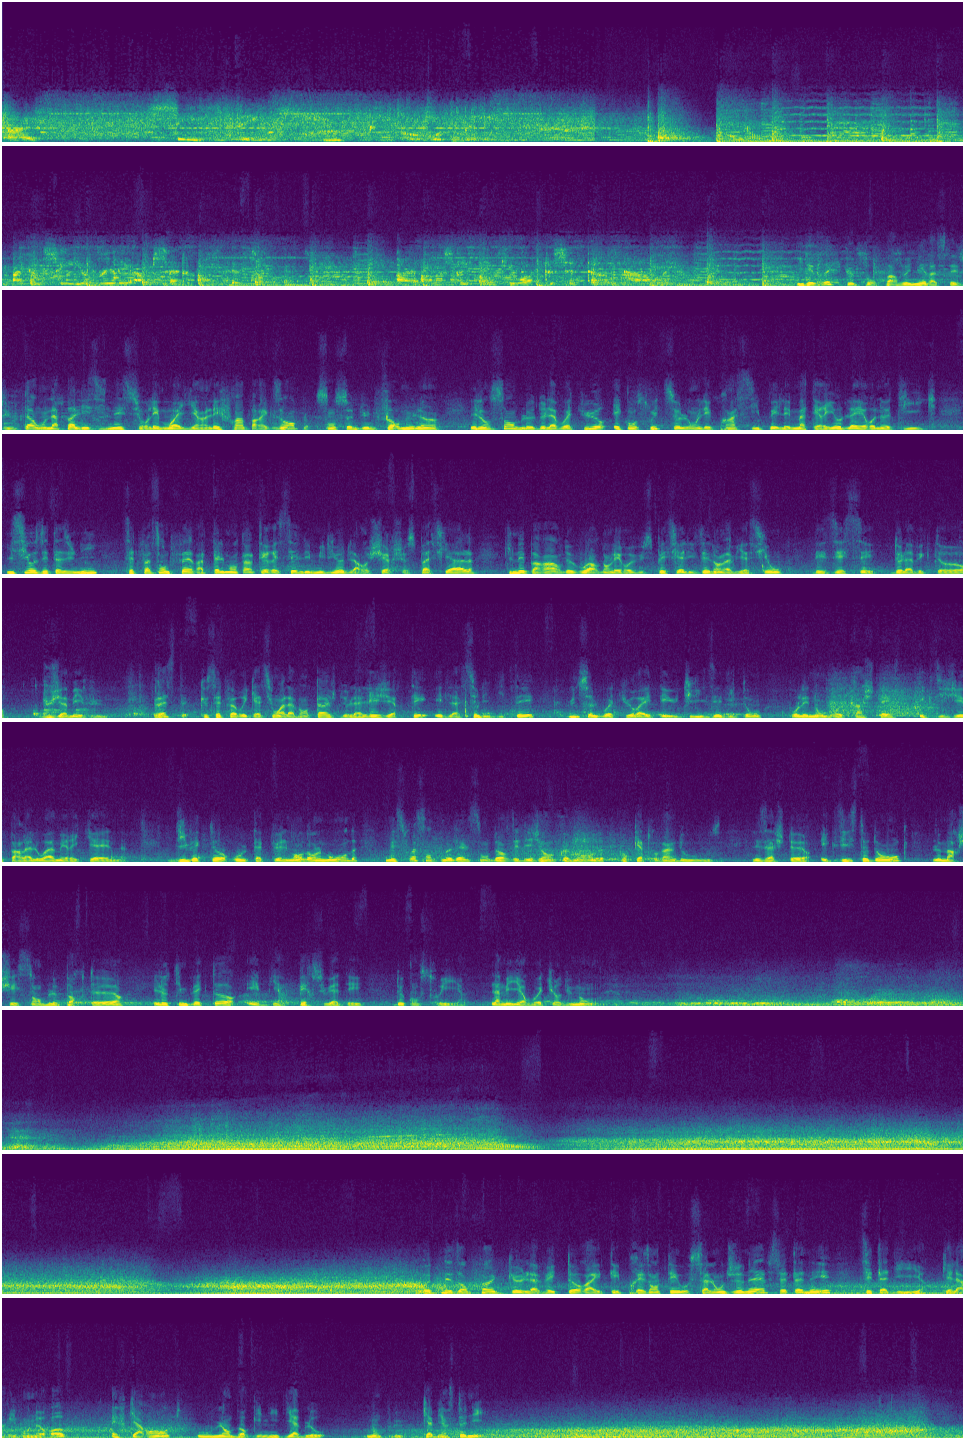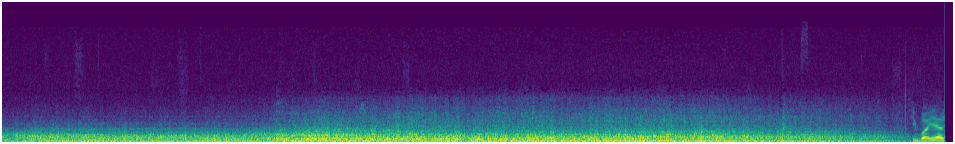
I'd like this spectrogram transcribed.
I see things you people wouldn't believe. Il est vrai que pour parvenir à ce résultat, on n'a pas lésiné sur les moyens. Les freins, par exemple, sont ceux d'une Formule 1. Et l'ensemble de la voiture est construite selon les principes et les matériaux de l'aéronautique. Ici aux États-Unis, cette façon de faire a tellement intéressé les milieux de la recherche spatiale qu'il n'est pas rare de voir dans les revues spécialisées dans l'aviation des essais de la Vector du jamais vu. Reste que cette fabrication a l'avantage de la légèreté et de la solidité. Une seule voiture a été utilisée, dit-on, pour les nombreux crash tests exigés par la loi américaine. 10 Vectors roulent actuellement dans le monde, mais 60 modèles sont d'ores et déjà en commande pour 92. Les acheteurs existent donc, le marché semble porteur, et le Team Vector est bien persuadé de construire la meilleure voiture du monde. Enfin que la Vector a été présentée au Salon de Genève cette année, c'est-à-dire qu'elle arrive en Europe, F40 ou Lamborghini Diablo non plus qu'à bien se tenir.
